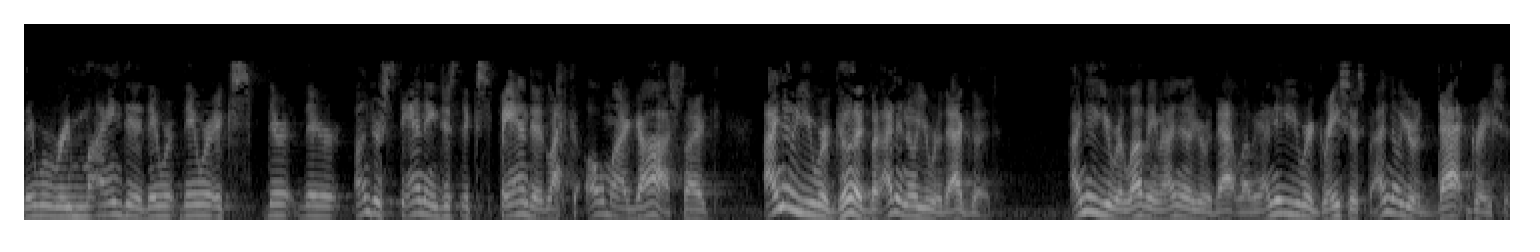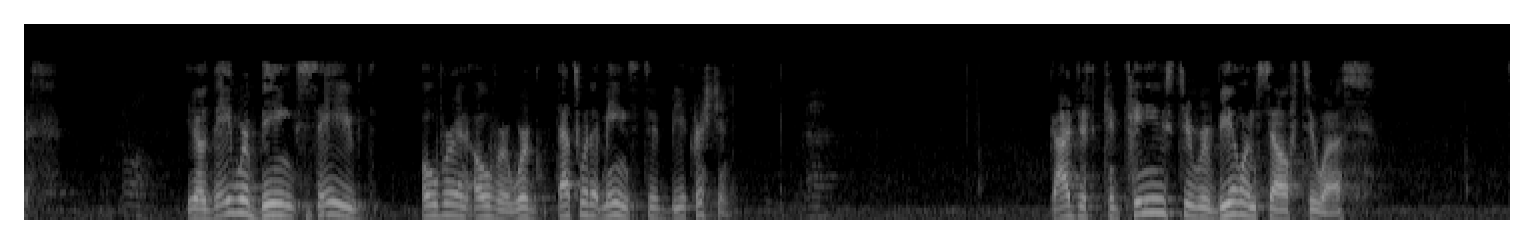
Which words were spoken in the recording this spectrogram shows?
They were reminded. They were they were ex, their their understanding just expanded. Like, oh my gosh! Like, I knew you were good, but I didn't know you were that good. I knew you were loving, I didn't know you were that loving. I knew you were gracious, but I know you're that gracious. You know, they were being saved over and over. We're, that's what it means to be a Christian. God just continues to reveal himself to us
